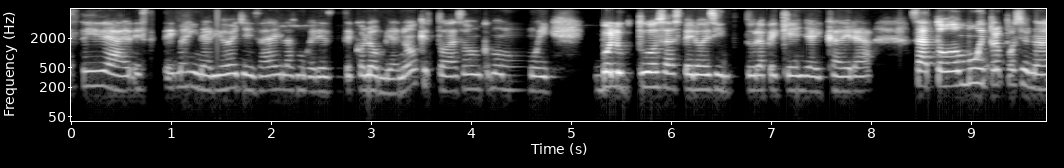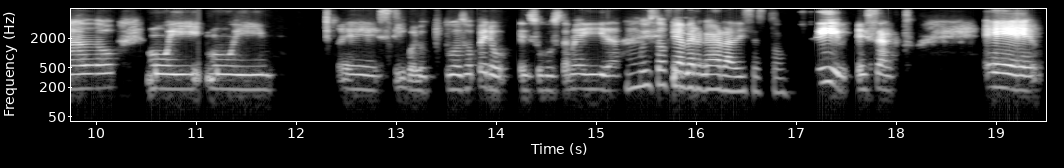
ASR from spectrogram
este ideal, este imaginario de belleza de las mujeres de Colombia, ¿no? Que todas son como muy voluptuosas, pero de cintura pequeña y cadera, o sea, todo muy proporcionado, muy, muy, eh, sí, voluptuoso, pero en su justa medida. Muy Sofía Vergara, dices tú. Sí, exacto. Eh,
